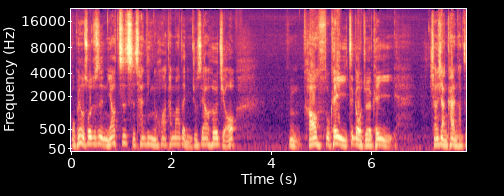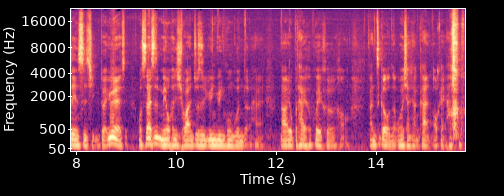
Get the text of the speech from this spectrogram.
我朋友说，就是你要支持餐厅的话，他妈的你就是要喝酒。嗯，好，我可以，这个我觉得可以想想看他这件事情，对，因为我实在是没有很喜欢，就是晕晕昏昏的，哎，然后又不太会喝，好，反正这个我呢，我会想想看，OK，好，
